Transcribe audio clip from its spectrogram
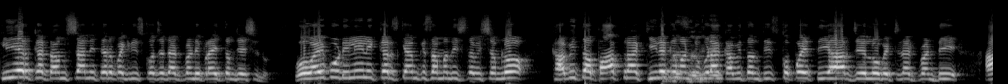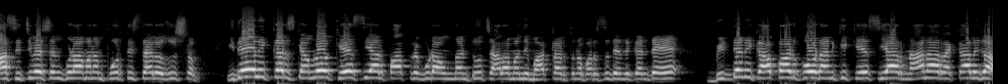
క్లియర్ కట్ అంశాన్ని తెరపైకి తీసుకొచ్చేటటువంటి ప్రయత్నం చేసిండు. ఓవైపు ఢిల్లీ లిక్కర్ స్కామ్కి సంబంధించిన విషయంలో కవిత పాత్ర కీలకం అంటూ కూడా కవితను తీసుకుపోయి తీహార్ జైల్లో పెట్టినటువంటి ఆ సిచ్యువేషన్ కూడా మనం పూర్తి స్థాయిలో చూసినాం. ఇదే లిక్కర్ స్కామ్లో కేసీఆర్ పాత్ర కూడా ఉందంటూ చాలా మంది మాట్లాడుతున్న పరిస్థితి. ఎందుకంటే బిడ్డని కాపాడుకోవడానికి కేసీఆర్ నానా రకాలుగా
